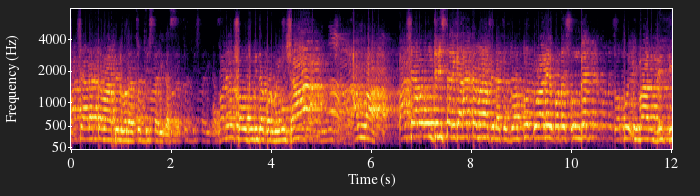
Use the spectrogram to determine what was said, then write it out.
পাশে আর একটা মাহফিল বোধ হয় চব্বিশ তারিখ আছে। ওখানেও সহযোগিতা করব, ইনশা আল্লাহ। পাশে আবার উনত্রিশ তারিখে আর একটা মাহফিল আছে। যত কোরআনের কথা শুনবেন, তত ইমান বৃদ্ধি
